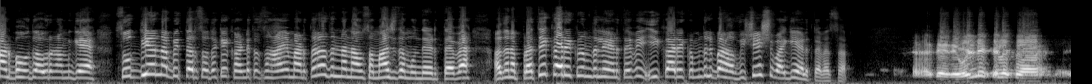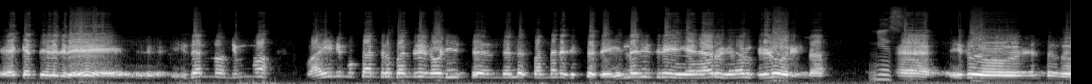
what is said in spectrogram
ಮಾಡಬಹುದು ಅವರು ನಮಗೆ ಸುದ್ದಿಯನ್ನ ಬಿತ್ತರಿಸೋದಕ್ಕೆ ಖಂಡಿತ ಸಹಾಯ ಮಾಡ್ತಾರೆ. ಅದನ್ನ ನಾವು ಸಮಾಜದ ಮುಂದೆ ಇಡ್ತೇವೆ ಅದನ್ನ ಪ್ರತಿ ಕಾರ್ಯಕ್ರಮದಲ್ಲಿ ಹೇಳ್ತೇವೆ. ಈ ಕಾರ್ಯಕ್ರಮದಲ್ಲಿ ಬಹಳ ವಿಶೇಷವಾಗಿ ಹೇಳ್ತೇವೆ ಸರ್. ಅದೇ ಅದೇ ಒಳ್ಳೆ ಕೆಲಸ. ಯಾಕಂತ ಹೇಳಿದ್ರೆ ಇದನ್ನು ನಿಮ್ಮ ವಾಹಿನಿ ಮುಖಾಂತರ ಬಂದ್ರೆ ನೋಡಿ ಇಷ್ಟೆಲ್ಲ ಸ್ಪಂದನೆ ಸಿಗ್ತದೆ. ಇಲ್ಲದಿದ್ರೆ ಯಾರು ಯಾರು ಹೇಳುವವರಿಲ್ಲ. ಎಸ್ ಇದು ಎಂತದು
